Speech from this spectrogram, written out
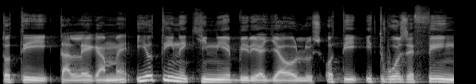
Το ότι τα λέγαμε ή ότι είναι κοινή εμπειρία για όλους. Ότι it was a thing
